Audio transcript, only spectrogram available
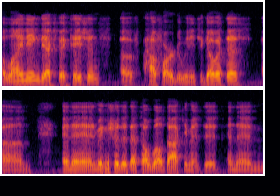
aligning the expectations of how far do we need to go with this, um, and then making sure that that's all well documented and then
